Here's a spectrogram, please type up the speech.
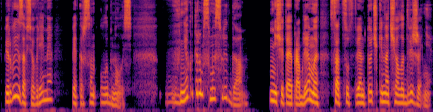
Впервые за все время Петерсон улыбнулась. «В некотором смысле да, не считая проблемы с отсутствием точки начала движения».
